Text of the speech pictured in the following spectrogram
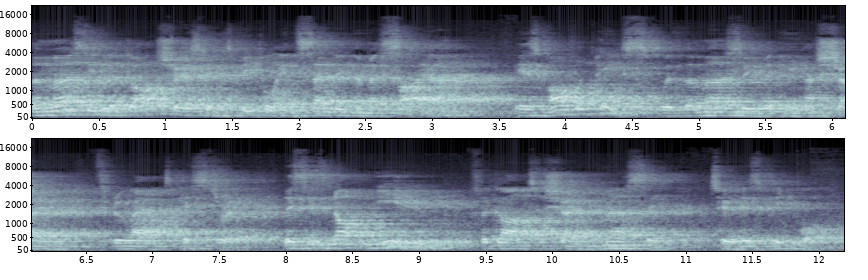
The mercy that God shows to his people in sending the Messiah is of a piece with the mercy that he has shown throughout history. This is not new for God to show mercy to his people.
